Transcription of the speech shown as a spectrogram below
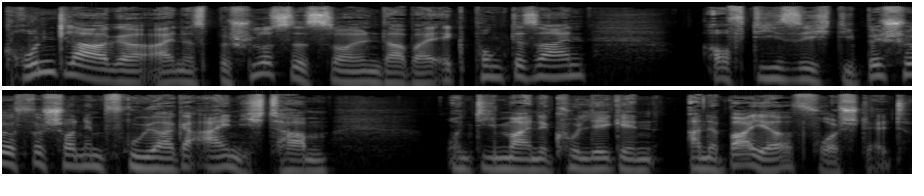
Grundlage eines Beschlusses sollen dabei Eckpunkte sein, auf die sich die Bischöfe schon im Frühjahr geeinigt haben und die meine Kollegin Anne Bayer vorstellt.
